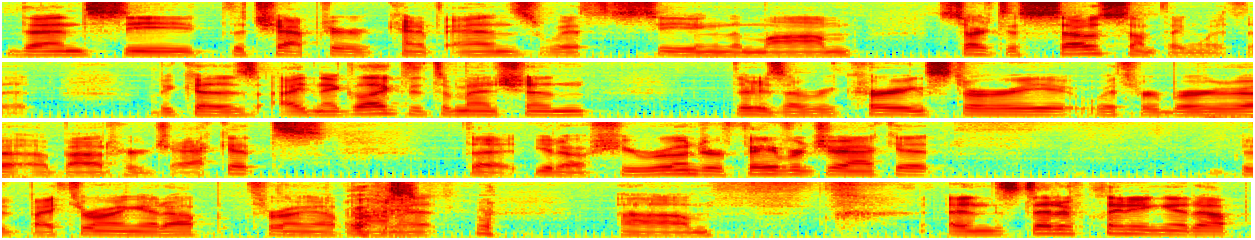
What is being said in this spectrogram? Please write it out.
then see the chapter kind of ends with seeing the mom start to sew something with it. Because I neglected to mention there's a recurring story with Roberta about her jackets that, you know, she ruined her favorite jacket by throwing it up, throwing up on it. Um, and instead of cleaning it up,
